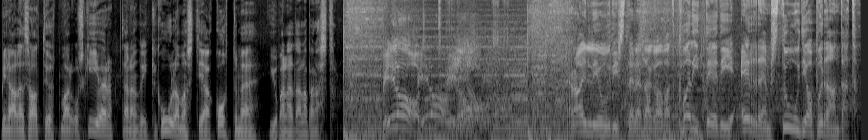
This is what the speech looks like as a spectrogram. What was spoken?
mina olen saatejuht Margus Kiiver, tänan kõiki kuulamast ja kohtume juba nädala pärast. Ralli uudistele tagavad kvaliteedi RM stuudio põrandad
